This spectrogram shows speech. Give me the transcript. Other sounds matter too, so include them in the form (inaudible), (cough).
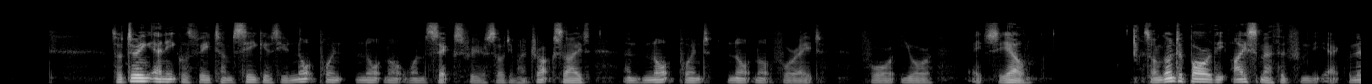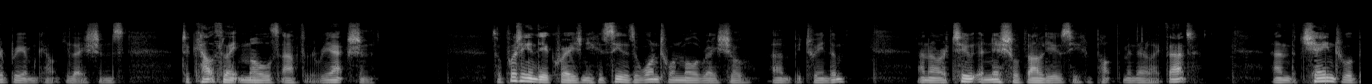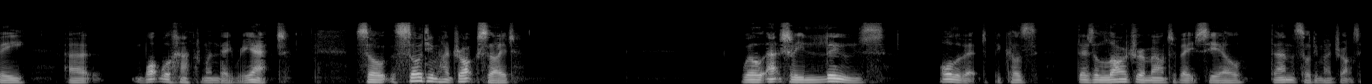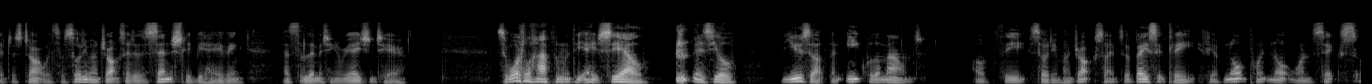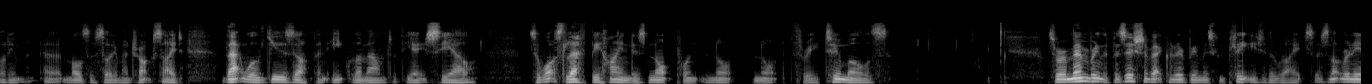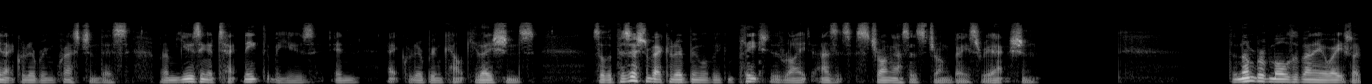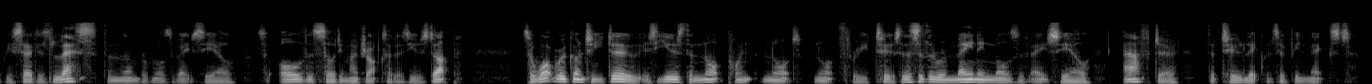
So doing N equals V times C gives you 0.0016 for your sodium hydroxide and 0.0048 for your HCl. So I'm going to borrow the ICE method from the equilibrium calculations to calculate moles after the reaction. So putting in the equation, you can see there's a one-to-one -one mole ratio um, between them and our two initial values, you can pop them in there like that. And the change will be uh, what will happen when they react. So the sodium hydroxide will actually lose all of it because there's a larger amount of HCl than the sodium hydroxide to start with. So sodium hydroxide is essentially behaving as the limiting reagent here. So what will happen with the HCl (clears throat) is you'll use up an equal amount of the sodium hydroxide. So basically, if you have 0.016 sodium, uh, moles of sodium hydroxide, that will use up an equal amount of the HCl. So what's left behind is 0.0032 moles. So remembering the position of equilibrium is completely to the right, so it's not really an equilibrium question this, but I'm using a technique that we use in equilibrium calculations. So the position of equilibrium will be completely to the right as it's a strong acid, strong base reaction. The number of moles of NaOH, like we said, is less than the number of moles of HCl, so all the sodium hydroxide is used up. So what we're going to do is use the 0.0032. So this is the remaining moles of HCl after the two liquids have been mixed.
